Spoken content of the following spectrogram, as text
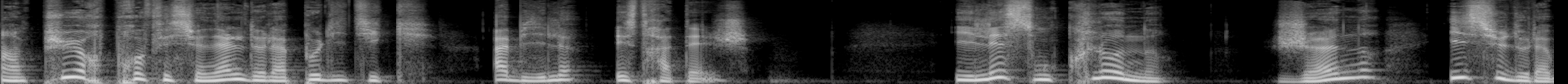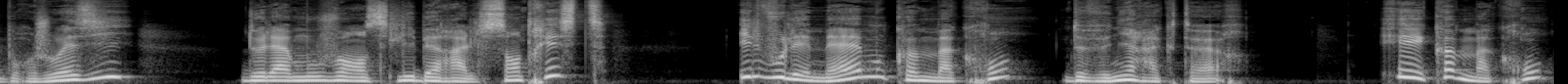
un pur professionnel de la politique, habile et stratège. Il est son clone, jeune, issu de la bourgeoisie, de la mouvance libérale centriste, il voulait même, comme Macron, devenir acteur. Et comme Macron,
